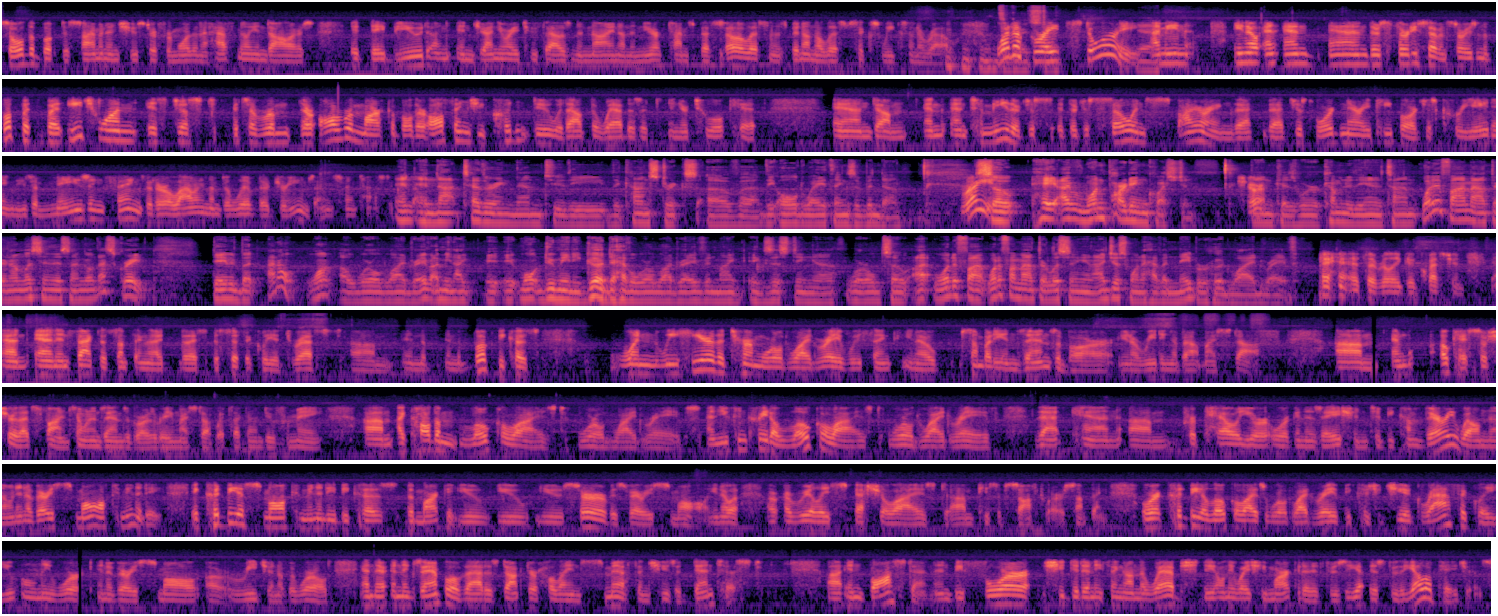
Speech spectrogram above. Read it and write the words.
sold the book to Simon and Schuster for more than a half million dollars. It debuted on, in January 2009 on the New York Times bestseller list and has been on the list six weeks in a row. What a great story. great story! Yeah. I mean, you know, and and and there's 37 stories in the book, but but each one is just it's a rem, they're all remarkable. They're all things you couldn't do without the web as a, in your toolkit. And um, and and to me they're just they're just so inspiring that that just ordinary people are just creating these amazing things that are allowing them to live their dreams. I mean, it's fantastic. And stuff. and not tethering them to the the constricts of uh, the old way things have been done. Right. So hey, I have one parting question. Sure. Because we're coming to the end of time. What if I'm out there and I'm listening to this and I'm going, that's great. David, but I don't want a worldwide rave. I mean, I it, it, won't do me any good to have a worldwide rave in my existing uh, world. So, I, what if I what if I'm out there listening and I just want to have a neighborhood wide rave? It's a really good question, and and in fact, it's something that I, that I specifically addressed um, in the in the book because when we hear the term worldwide rave, we think you know somebody in Zanzibar, you know, reading about my stuff. Um, and okay, so sure, that's fine. Someone in Zanzibar is reading my stuff. What's that going to do for me? Um, I call them localized worldwide raves. And you can create a localized worldwide rave that can um, propel your organization to become very well known in a very small community. It could be a small community because the market you you you serve is very small. You know, a, a really specialized um, piece of software or something, or it could be a localized worldwide rave because you, geographically you only work in a very small uh, region of the world. And there, an example of that is Dr. Helaine Smith, and she's a dentist uh, in Boston. And before she did anything on the web, she, the only way she marketed it through the, is through the Yellow Pages.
